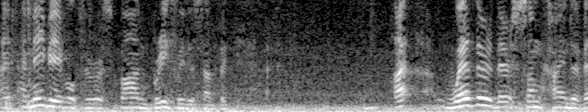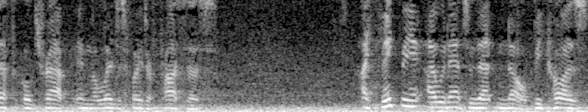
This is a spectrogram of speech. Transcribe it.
I, I may be able to respond briefly to something. I, whether there's some kind of ethical trap in the legislative process, I think the, I would answer that no, because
